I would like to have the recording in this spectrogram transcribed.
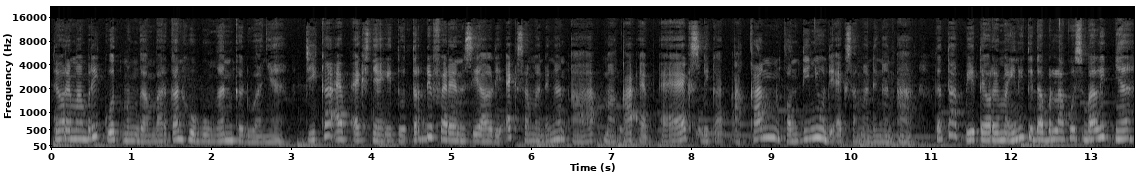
teorema berikut menggambarkan hubungan keduanya. Jika fx-nya itu terdiferensial di x sama dengan a, maka fx akan kontinu di x sama dengan a. Tetapi teorema ini tidak berlaku sebaliknya,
